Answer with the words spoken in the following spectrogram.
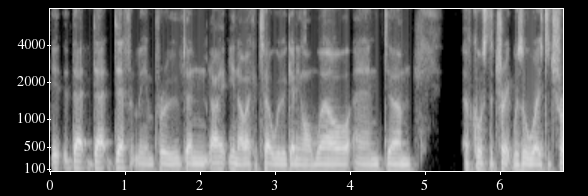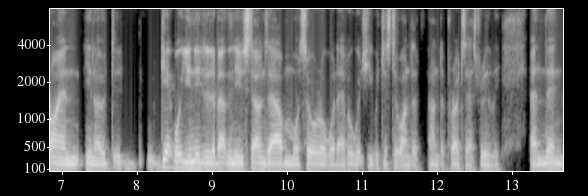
it, that that definitely improved, and I, you know, I could tell we were getting on well. And um, of course, the trick was always to try and you know d- get what you needed about the new Stones album or tour or whatever, which he would just do under under protest, really, and then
